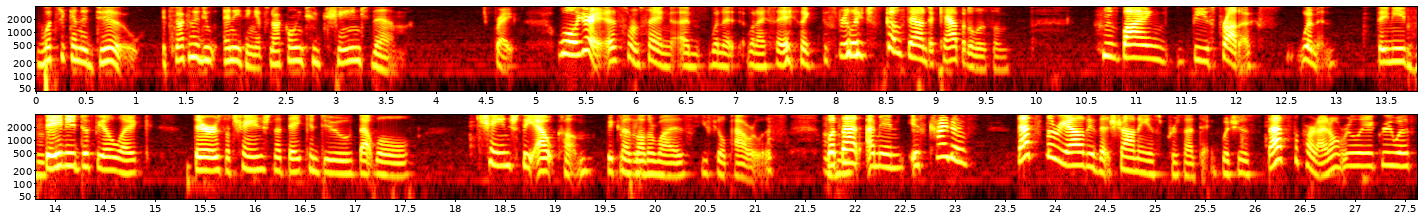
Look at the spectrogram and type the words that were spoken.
what's it going to do? It's not going to do anything. It's not going to change them. Right. Well, you're right. That's what I'm saying. I'm, when it when I say like this really just comes down to capitalism. Who's buying these products? Women. They need Mhm. they need to feel like there's a change that they can do that will change the outcome because Mhm. otherwise you feel powerless. But Mhm. that I mean is kind of that's the reality that Shani is presenting, which is that's the part I don't really agree with.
